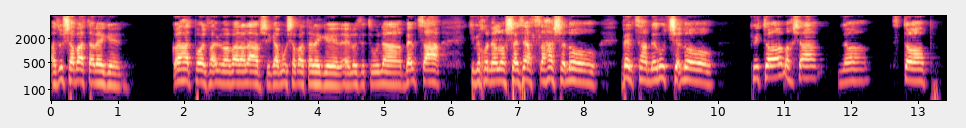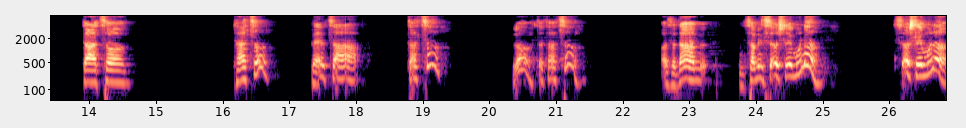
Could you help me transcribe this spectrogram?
אז הוא שבר את הרגל. כל אחד פה לפעמים עבר עליו שגם הוא שבר את הרגל, היה לו איזה תאונה, באמצע, כביכול נראה לו שזה הצלחה שלו, באמצע המרוץ שלו. פתאום עכשיו, לא, סטופ, תעצור. תעצור. באמצע, תעצור. לא, אתה תעצור. אז אדם נמצא בניסיון של אמונה. ניסיון של אמונה.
